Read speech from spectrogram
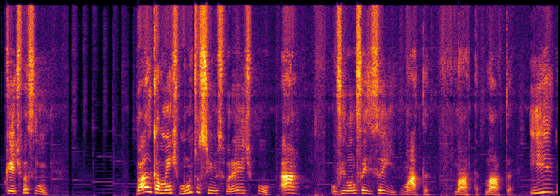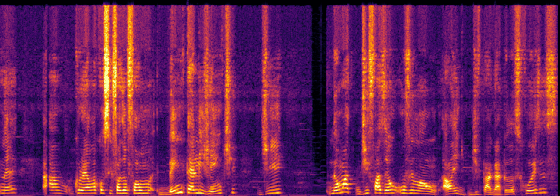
Porque, tipo assim, basicamente muitos filmes por aí, tipo, ah, o vilão fez isso aí, mata, mata, mata. E, né, a Cruella conseguiu fazer uma forma bem inteligente de não de fazer o vilão, além de pagar pelas coisas,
